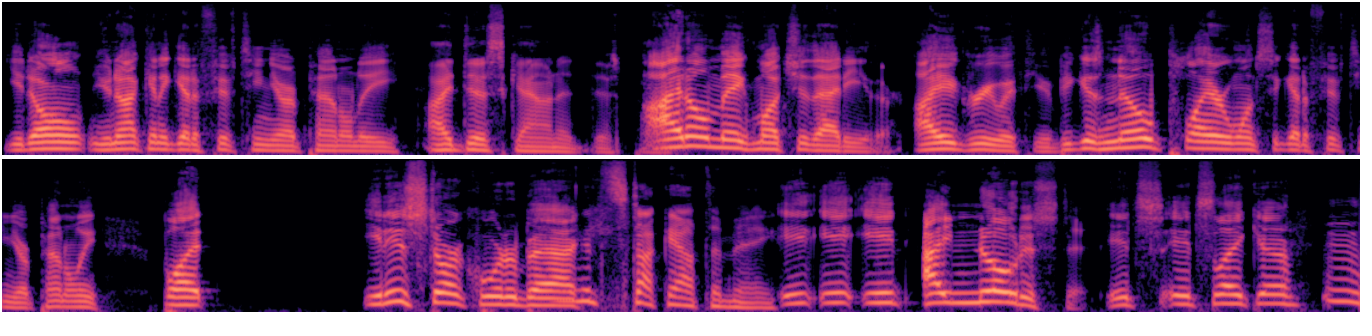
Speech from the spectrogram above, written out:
You don't. You're not going to get a 15 yard penalty. I discounted this. Part. I don't make much of that either. I agree with you because no player wants to get a 15 yard penalty, but it is star quarterback. It stuck out to me. It, it, it I noticed it. It's it's like a hmm,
